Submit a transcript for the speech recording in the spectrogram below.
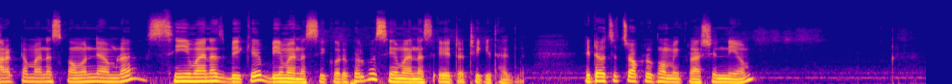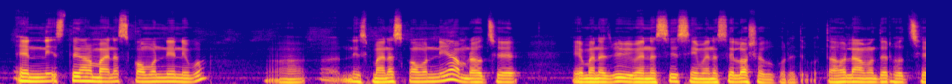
আরেকটা মাইনাস কমন নিয়ে আমরা সি মাইনাস বিকে বি মাইনাস সি করে ফেলব সি মাইনাস এটা ঠিকই থাকবে। এটা হচ্ছে চক্রক্রমিক রাশির নিয়ম। এর নিচ থেকে আমরা মাইনাস কমন নিয়ে নেব। মাইনাস কমন নিয়ে আমরা হচ্ছে A minus B B minus C C minus A লসাগু করে দেবো। তাহলে আমাদের হচ্ছে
